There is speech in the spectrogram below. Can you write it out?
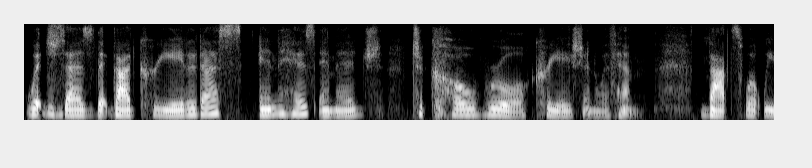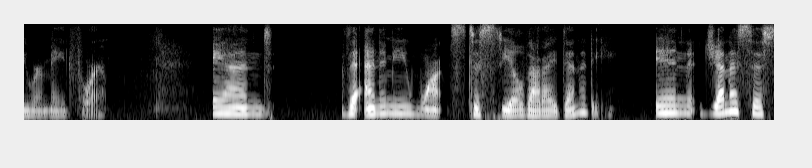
which Mhm. says that God created us in His image to co rule creation with Him. That's what we were made for. And the enemy wants to steal that identity. In Genesis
